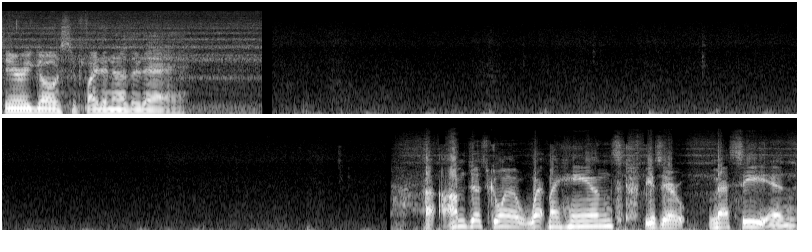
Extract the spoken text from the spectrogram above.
there he goes to fight another day. I'm just going to wet my hands because they're messy and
